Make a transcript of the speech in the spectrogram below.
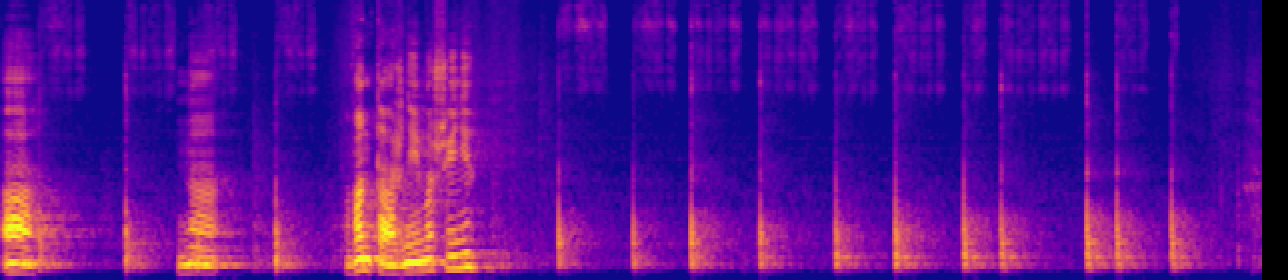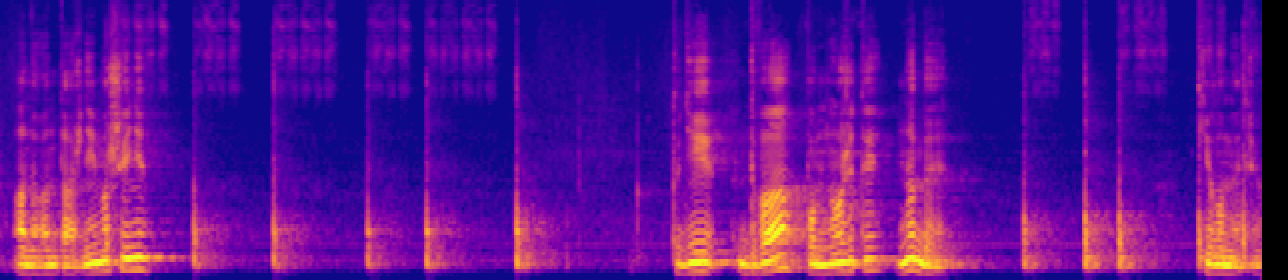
А на вантажній машині. А на вантажній машині. Тоді 2 помножити на b кілометрів.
